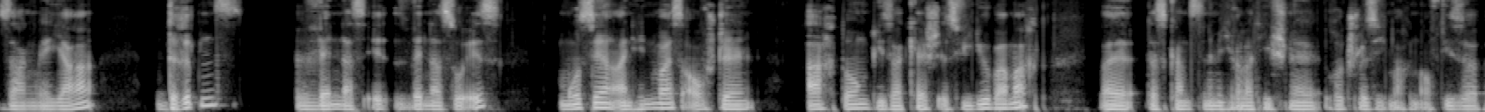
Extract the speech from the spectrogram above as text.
Sagen wir ja. Drittens, wenn das, wenn das so ist, muss er einen Hinweis aufstellen, Achtung, dieser Cache ist videoüberwacht, weil das kannst du nämlich relativ schnell rückschlüssig machen auf diese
